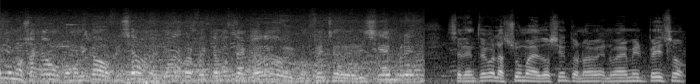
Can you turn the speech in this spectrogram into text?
Hoy hemos sacado un comunicado oficial perfectamente aclarado que con fecha de diciembre se le entregó la suma de 209 mil pesos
